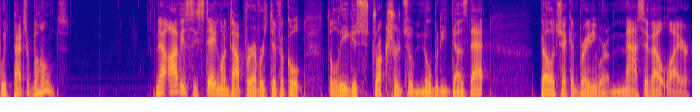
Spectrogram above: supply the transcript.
with Patrick Mahomes? Now, obviously, staying on top forever is difficult. The league is structured so nobody does that. Belichick and Brady were a massive outlier,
